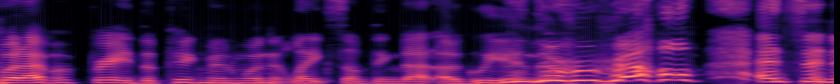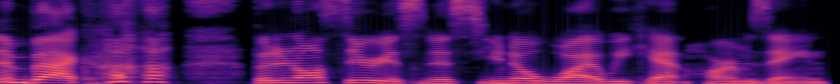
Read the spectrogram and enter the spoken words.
But I'm afraid the pigman wouldn't like something that ugly in the realm and send him back. but in all seriousness, you know why we can't harm Zane.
